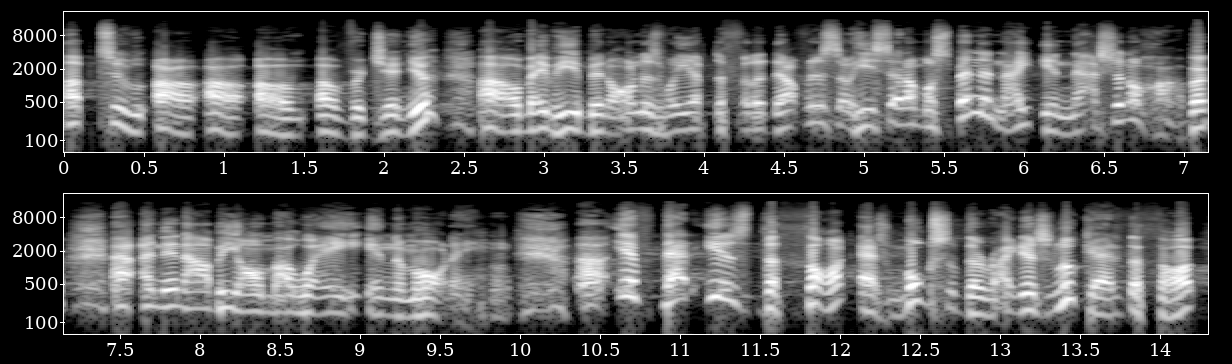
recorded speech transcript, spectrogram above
up to uh, uh um, uh, Virginia, uh, or maybe he'd been on his way up to Philadelphia. So he said, I'm going to spend the night in National Harbor, and then I'll be on my way in the morning. Uh, if that is the thought, as most of the writers look at the thought,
